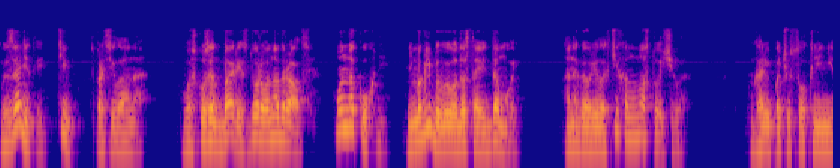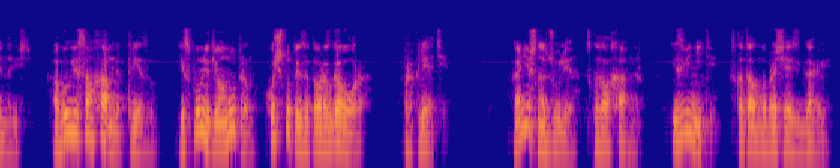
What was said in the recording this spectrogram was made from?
«Вы заняты, Тим?» – спросила она. «Ваш кузен Барри здорово надрался. Он на кухне. Не могли бы вы его доставить домой?» Она говорила тихо, но настойчиво. Гарри почувствовал к ней ненависть. А был ли сам Хамнер трезв? И вспомнит ли он утром хоть что-то из этого разговора? Проклятие. «Конечно, Джулия», – сказал Хамнер. «Извините», – сказал он, обращаясь к Гарри.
